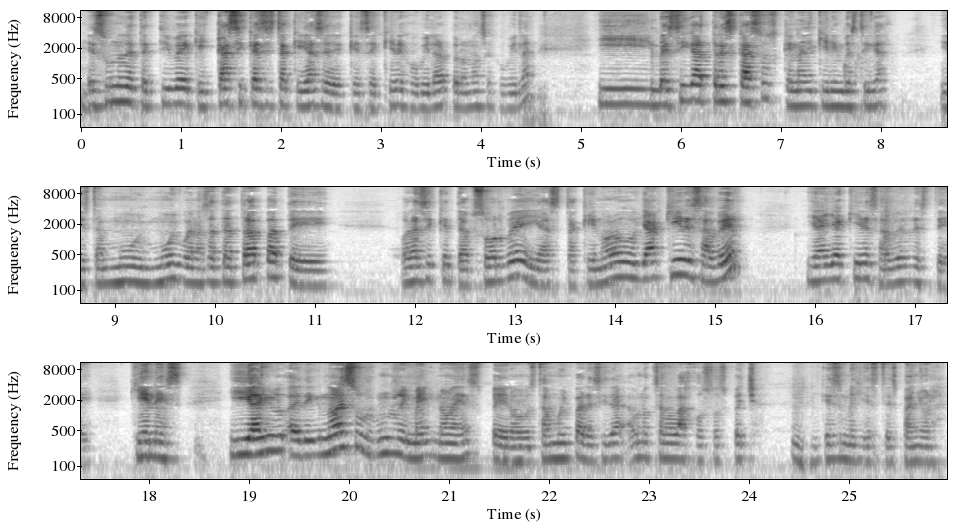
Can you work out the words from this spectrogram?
Ujú. es un detective que casi casi está que ya se que se quiere jubilar pero no se jubila y investiga tres casos que nadie quiere investigar y está muy muy bueno o sea te atrapa te ahora sí que te absorbe y hasta que no ya quieres saber ya ya quieres saber este quién es y hay eh, no es un, remake no es pero está muy parecida a uno que se llama Bajo sospecha que es este, española.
